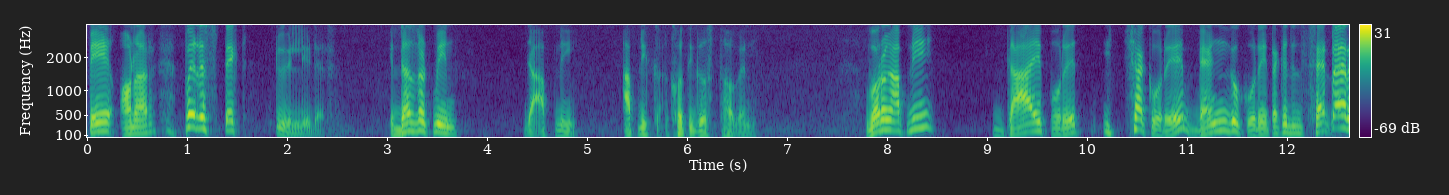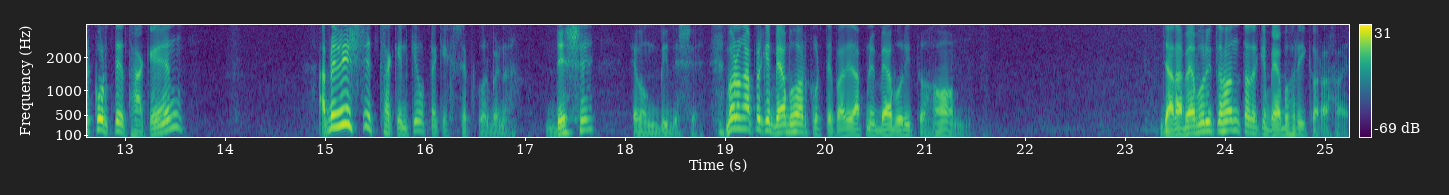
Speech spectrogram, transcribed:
pay honour pay respect to your leader it does not mean যে আপনি আপনি ক্ষতিগ্রস্ত হবেন। বরং আপনি গায়ে পরে, ইচ্ছা করে, ব্যঙ্গ করে, এটাকে যদি স্যাটায়ার করতে থাকেন আপনি নিশ্চিত থাকেন কেউ আপনাকে অ্যাকসেপ্ট করবে না। দেশে এবং বিদেশে। বরং আপনাকে ব্যবহার করতে পারে, আপনি ব্যবহৃত হন। যারা ব্যবহৃত হন, তাদেরকে ব্যবহারই করা হয়।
